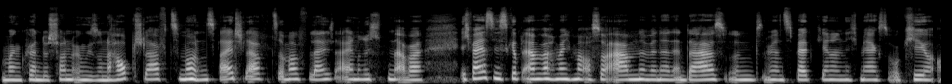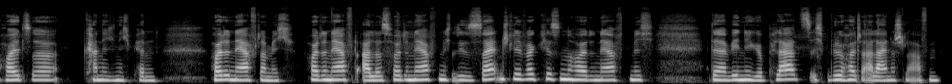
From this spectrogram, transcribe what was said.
Man könnte schon irgendwie so ein Hauptschlafzimmer und ein Zweitschlafzimmer vielleicht einrichten, aber ich weiß nicht, es gibt einfach manchmal auch so Abende, wenn er dann da ist und wir ins Bett gehen und ich merke so, okay, heute kann ich nicht pennen. Heute nervt er mich. Heute nervt alles. Heute nervt mich dieses Seitenschläferkissen. Heute nervt mich der wenige Platz. Ich will heute alleine schlafen.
